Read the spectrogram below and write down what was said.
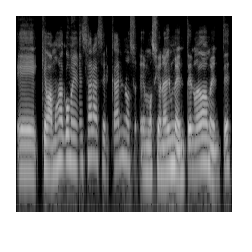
eh, que vamos a comenzar a acercarnos emocionalmente nuevamente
